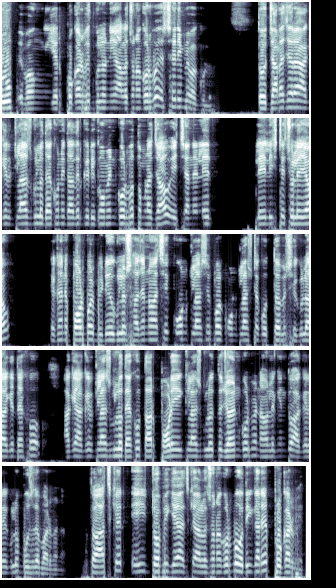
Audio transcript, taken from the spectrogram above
রূপ এবং এর প্রকারভেদগুলো নিয়ে আলোচনা করব, এর শ্রেণি বিভাগগুলো তো যারা যারা আগের ক্লাসগুলো দেখোনি, তাদেরকে রিকমেন্ড করব, তোমরা যাও, এই চ্যানেলের প্লে লিস্টে চলে যাও। এখানে পরপর ভিডিওগুলো সাজানো আছে, কোন ক্লাসের পর কোন ক্লাসটা করতে হবে সেগুলো আগে দেখো। আগে আগের ক্লাসগুলো দেখো, তারপরে এই ক্লাসগুলোতে জয়েন করবে না হলে কিন্তু আগের এগুলো বুঝতে পারবে না। তো আজকের এই টপিকে আজকে আলোচনা করব অধিকারের প্রকারভেদ।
